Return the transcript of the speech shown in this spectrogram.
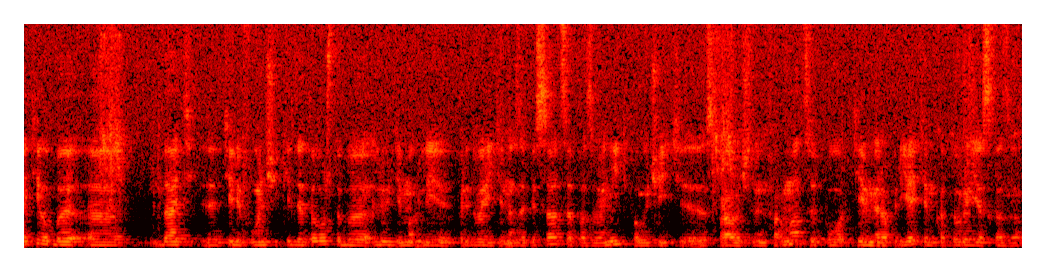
Хотел бы э, дать э, телефончики для того, чтобы люди могли предварительно записаться, позвонить, получить э, справочную информацию по тем мероприятиям, которые я сказал.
